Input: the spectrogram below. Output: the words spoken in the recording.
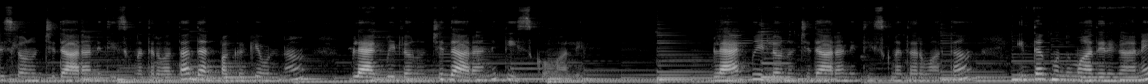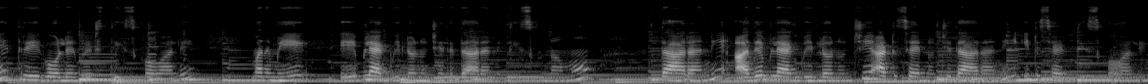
బీడ్స్లో నుంచి దారాన్ని తీసుకున్న తర్వాత దాని పక్కకి ఉన్న బ్లాక్ బీడ్లో నుంచి దారాన్ని తీసుకోవాలి. బ్లాక్ బీడ్లో నుంచి దారాన్ని తీసుకున్న తర్వాత ఇంతకుముందు మాదిరిగానే త్రీ గోల్డెన్ బీడ్స్ తీసుకోవాలి. మనం ఏ ఏ బ్లాక్ బీడ్లో నుంచి అయితే దారాన్ని తీసుకున్నామో దారాన్ని అదే బ్లాక్ బీడ్లో నుంచి అటు సైడ్ నుంచి దారాన్ని ఇటు సైడ్ తీసుకోవాలి.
